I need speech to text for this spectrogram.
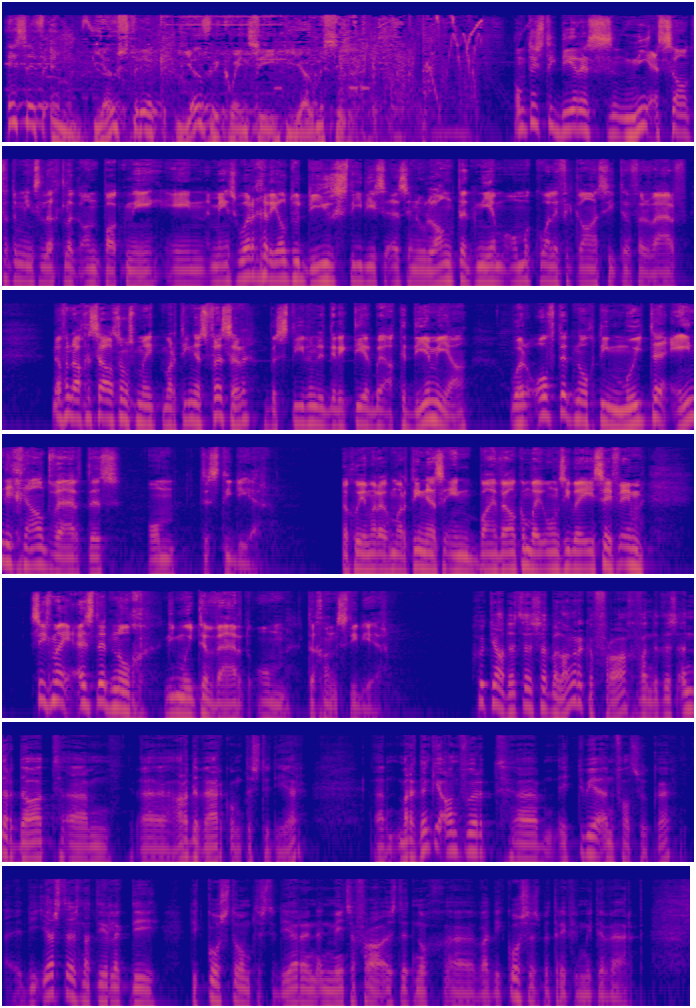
SFM, jou streek, jou frekwensie, jou musiek. Om te studeer is nie 'n saak wat 'n mens ligtelik aanpak nie en mense hoor gereeld hoe duur studies is en hoe lank dit neem om 'n kwalifikasie te verwerf. Nou vandag gesels ons met Martinus Visser, besturende direkteur by Akademia, oor of dit nog die moeite en die geld werd is om te studeer. Nou goeiemôre Martinus en baie welkom by ons hier by SFM. Sê vir my, is dit nog die moeite werd om te gaan studeer? Goed ja, dit is 'n belangrike vraag want dit is inderdaad ehm um, uh, harde werk om te studeer. Ehm um, maar ek dink die antwoord ehm um, het twee invalshoeke. Die eerste is natuurlik die die koste om te studeer en en mense vra is dit nog uh, wat die kostes betref die moeite werd.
